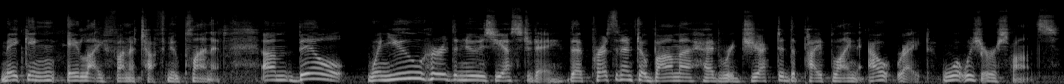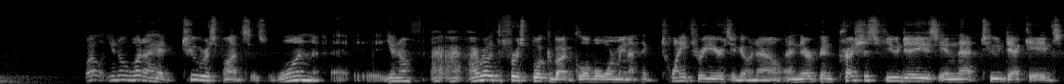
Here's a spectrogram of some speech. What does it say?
making a life on a tough new planet. Um, Bill, when you heard the news yesterday that President Obama had rejected the pipeline outright, what was your response? Well, you know what? I had two responses. One, uh, you know, I, I, wrote the first book about global warming, I think 23 years ago now, and there have been precious few days in that two decades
